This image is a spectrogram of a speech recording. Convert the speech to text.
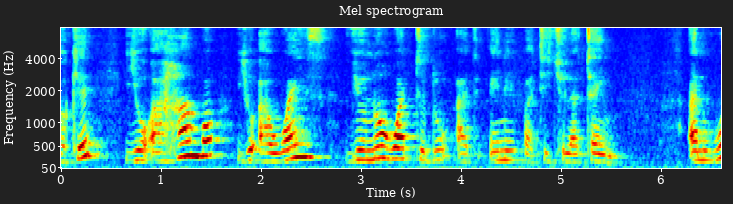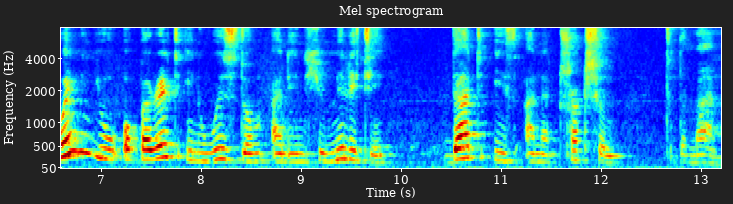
Okay? You are humble, you are wise, you know what to do at any particular time. And when you operate in wisdom and in humility, that is an attraction to the man.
